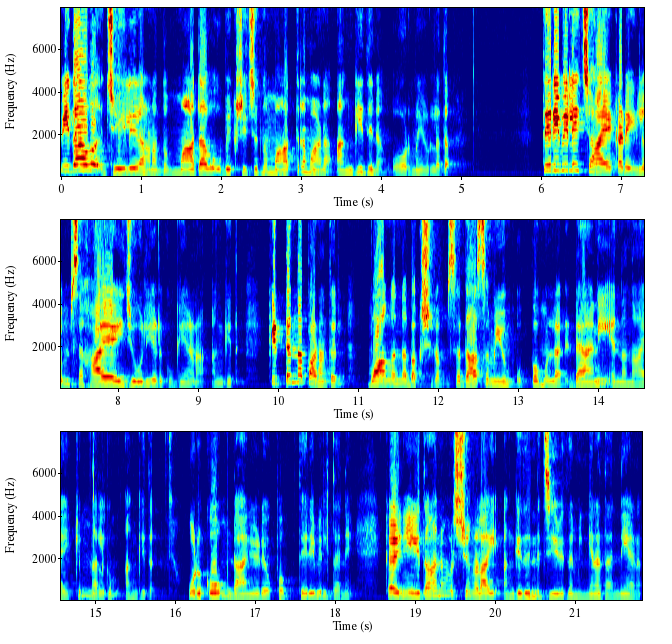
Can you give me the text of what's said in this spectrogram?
പിതാവ് ജയിലിലാണെന്നും മാതാവ് ഉപേക്ഷിച്ചെന്നും മാത്രമാണ് അങ്കിതിന് ഓർമ്മയുള്ളത്. തെരുവിലെ ചായക്കടയിലും സഹായിയായി ജോലിയെടുക്കുകയാണ് അങ്കിത്. കിട്ടുന്ന പണത്തിൽ വാങ്ങുന്ന ഭക്ഷണം സദാസമയവും ഒപ്പമുള്ള ഡാനി എന്ന നായിക്കും നൽകും അങ്കിത്. ഒടുക്കവും ഡാനിയുടെ ഒപ്പം തെരുവിൽ തന്നെ. കഴിഞ്ഞ ഏതാനും വർഷങ്ങളായി അങ്കിതിന്റെ ജീവിതം ഇങ്ങനെ തന്നെയാണ്.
